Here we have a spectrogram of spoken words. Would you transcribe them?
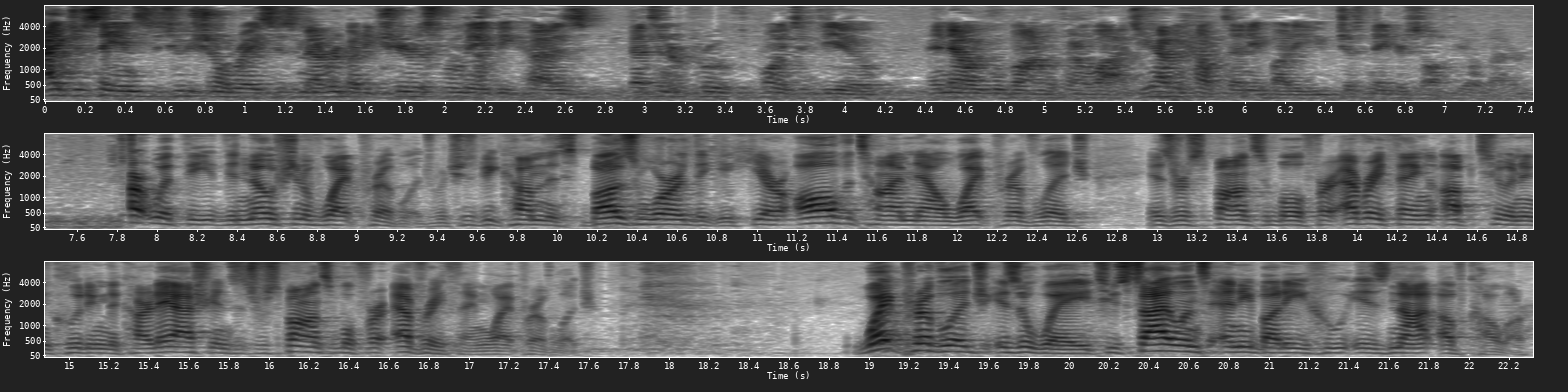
I just say institutional racism, everybody cheers for me because that's an approved point of view, and now we move on with our lives. You haven't helped anybody, you've just made yourself feel better. Start with the, the notion of white privilege, which has become this buzzword that you hear all the time now. White privilege is responsible for everything up to and including the Kardashians. It's responsible for everything, white privilege. White privilege is a way to silence anybody who is not of color.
